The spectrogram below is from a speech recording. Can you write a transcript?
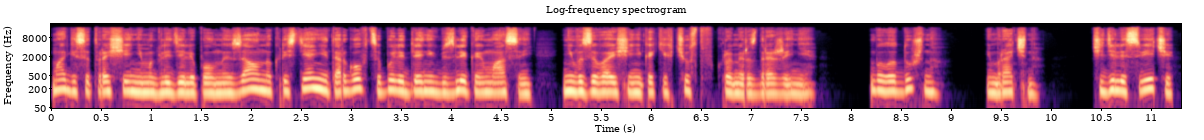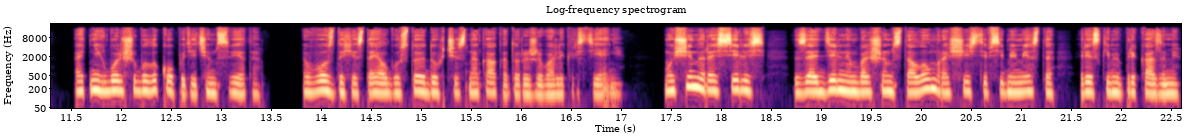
Маги с отвращением оглядели полный зал, но крестьяне и торговцы были для них безликой массой, не вызывающей никаких чувств, кроме раздражения. Было душно и мрачно. Чадили свечи, от них больше было копоти, чем света. В воздухе стоял густой дух чеснока, который жевали крестьяне. Мужчины расселись за отдельным большим столом, расчистив себе место резкими приказами.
